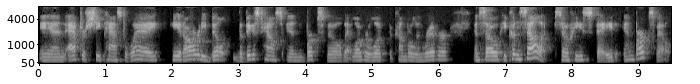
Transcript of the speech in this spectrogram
And after she passed away, he had already built the biggest house in Burkesville that overlooked the Cumberland River. And so he couldn't sell it. So he stayed in Burkesville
